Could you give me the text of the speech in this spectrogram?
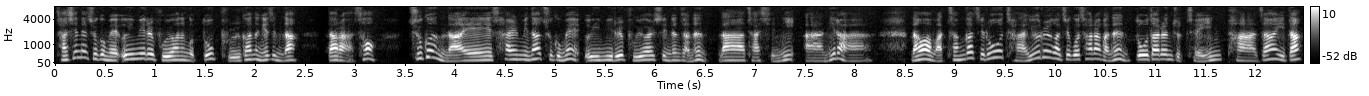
자신의 죽음에 의미를 부여하는 것도 불가능해진다. 따라서 죽은 나의 삶이나 죽음에 의미를 부여할 수 있는 자는 나 자신이 아니라 나와 마찬가지로 자유를 가지고 살아가는 또 다른 주체인 타자이다.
